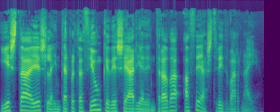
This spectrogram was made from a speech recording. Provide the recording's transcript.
y esta es la interpretación que de ese área de entrada hace Astrid Barnay.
